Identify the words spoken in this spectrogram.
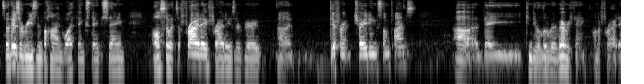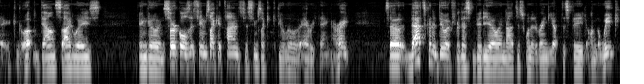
So there's a reason behind why things stay the same. Also, it's a Friday. Fridays are very uh, different trading sometimes. Uh, they can do a little bit of everything on a Friday. It can go up, and down, sideways. Can go in circles, it seems like at times. It just seems like it can do a little of everything. All right. So that's going to do it for this video, and I just wanted to bring you up to speed on the week.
